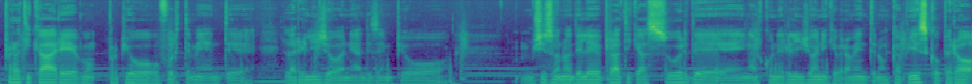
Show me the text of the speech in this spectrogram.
praticare proprio fortemente la religione, ad esempio ci sono delle pratiche assurde in alcune religioni che veramente non capisco, però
